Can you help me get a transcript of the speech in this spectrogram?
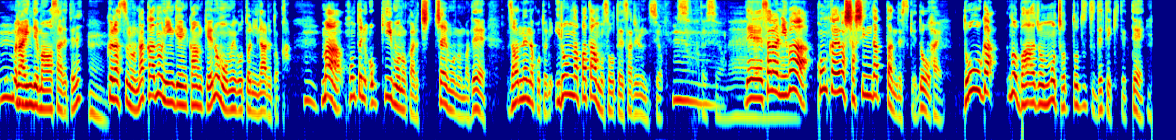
LINE で回されてね、うん。クラスの中の人間関係の揉め事になるとか。うん。まあ本当に大きいものからちっちゃいものまで残念なことにいろんなパターンも想定されるんですよ。うん。そうですよね。でさらには今回は写真だったんですけど、はい動画のバージョンもちょっとずつ出てきててうん。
